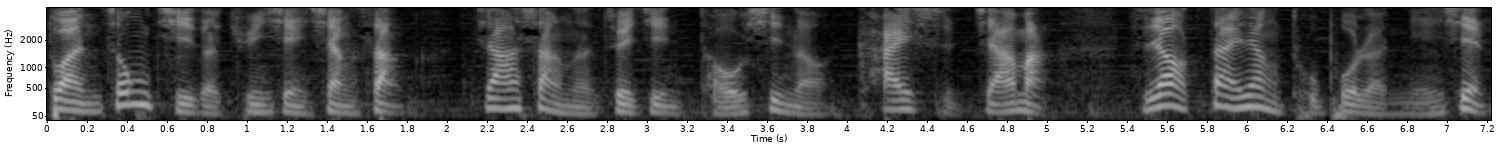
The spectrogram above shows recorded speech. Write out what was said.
短中期的均线向上，加上呢最近投信呢开始加码，只要带量突破了年线。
